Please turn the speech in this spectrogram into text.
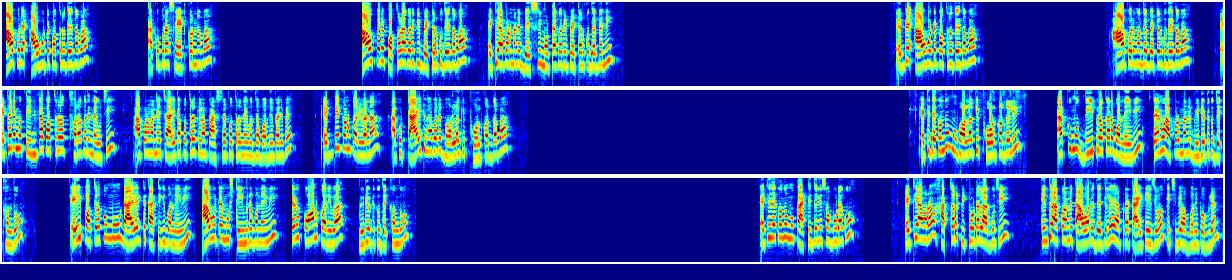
ଆ ଉପରେ ଆଉ ଗୋଟେ ପତ୍ର ଦେଇଦେବା। ଆକୁ ପୁରା ସେଟ୍ କରିନେବା। ଆ ଉପରେ ପତଳା କରିକି ବେଟରକୁ ଦେଇଦେବା। ଏଠି ଆପଣମାନେ ବେଶୀ ମୋଟା କରି ବେଟରକୁ ଦେବେନି। ଏବେ ଆଉ ଗୋଟେ ପତ୍ର ଦେଇଦେବା। ଆ ଉପରେ ମଧ୍ୟ ବେଟରକୁ ଦେଇଦେବା। ଏଠାରେ ମୁଁ ତିନିଟା ପତ୍ର ଥରକରେ ନେଉଛି। ଆପଣମାନେ ଚାରିଟା ପତ୍ର କିମ୍ବା ପାଞ୍ଚଟା ପତ୍ର ନେଇ ମଧ୍ୟ ବନେଇ ପାରିବେ। ଏବେ କ'ଣ କରିବା ନା ଆକୁ ଟାଇଟ୍ ଭାବରେ ଭଲ କି ଫୋଲ୍ଡ କରିଦେବା। ଏଠି ଦେଖନ୍ତୁ ମୁଁ ଭଲ କି ଫୋଲ୍ଡ କରିଦେଲି। ଆକୁ ମୁଁ ଦୁଇ ପ୍ରକାର ବନେଇବି। ତେଣୁ ଆପଣମାନେ ଭିଡ଼ିଓଟିକୁ ଦେଖନ୍ତୁ। ଏହି ପତ୍ରକୁ ମୁଁ ଡାଇରେକ୍ଟ କାଟିକି ବନେଇବି। ଆଉ ଗୋଟେ ମୁଁ ଷ୍ଟିମ୍ରେ ବନେଇବି। ତେଣୁ କ'ଣ କରିବା ଭିଡ଼ିଓଟିକୁ ଦେଖନ୍ତୁ। ଏଠି ଦେଖନ୍ତୁ ମୁଁ କାଟିଦେଲି ସବୁଗୁଡ଼ାକୁ। ଏଠି ଆମର ହାତରେ ପିଠଉଟା ଲାଗୁଛି କିନ୍ତୁ ଆକୁ ଆମେ ତାୱାରେ ଦେଇଦେଲେ ଏହା ପୁରା ଟାଇଟ୍ ହେଇଯିବ। କିଛି ବି ହେବନି ପ୍ରୋବ୍ଲେମ୍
